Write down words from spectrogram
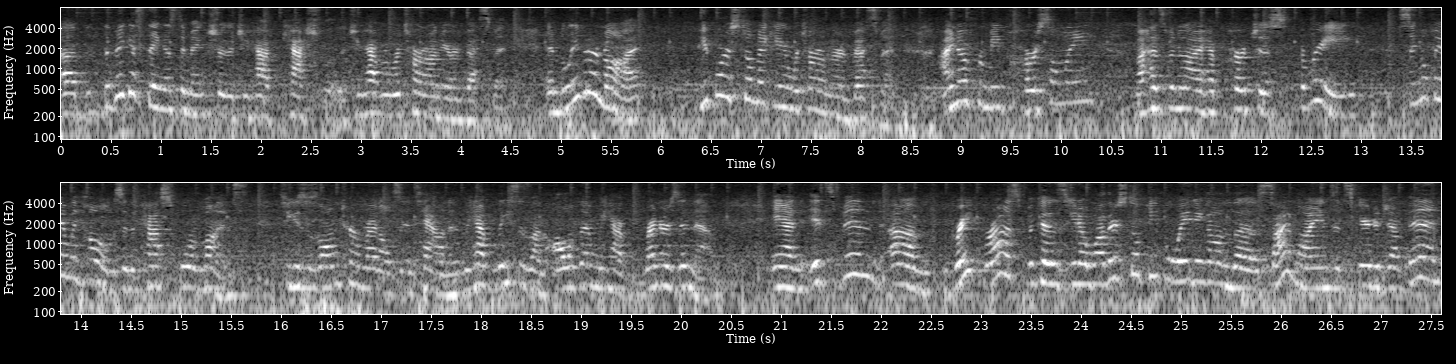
uh, the, the, biggest thing is to make sure that you have cash flow, that you have a return on your investment. And believe it or not, people are still making a return on their investment. I know for me personally, my husband and I have purchased three single family homes in the past four months to use as long-term rentals in town. And we have leases on all of them. We have renters in them. And it's been um, great for us because, you know, while there's still people waiting on the sidelines and scared to jump in,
